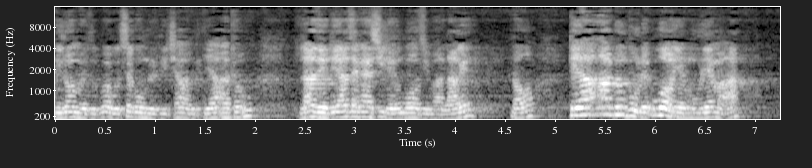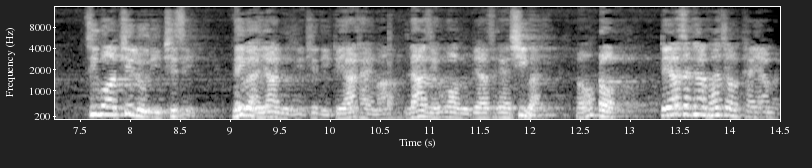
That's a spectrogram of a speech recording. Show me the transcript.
တည်တော့မယ်ဆိုကိုယ့်ကိုစက်ကုန်တွေတီချပြီးတရားအားထုတ်လာတယ်တရားစခန်းရှိတယ်ဥအောင်စီမှာလာခဲ့နော်တရားအားထုတ်ဖို့လေဥအောင်ရဲ့မူထဲမှာစီးပွားဖြစ်လို့ဒီဖြစ်စီနိဗ္ဗာန်ရလို့ဒီဖြစ်ဒီတရားထိုင်မှာလာစဉ်ဥအောင်လို့တရားစခန်းရှိပါတယ်နော်အဲ့တော့တရားစခန်းဘာကြောင့်ထိုင်ရမလဲ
